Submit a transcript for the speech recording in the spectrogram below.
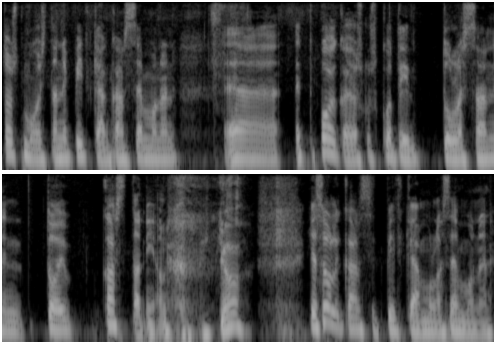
tuosta muistan niin pitkään kanssa semmoinen, ää, että poika joskus kotiin tullessaan niin toi kastanjan. Joo. Ja se oli kans sit pitkään mulla semmoinen,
